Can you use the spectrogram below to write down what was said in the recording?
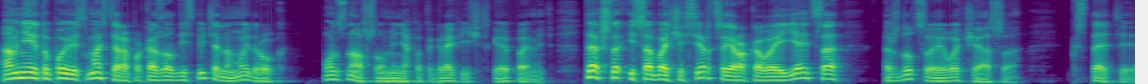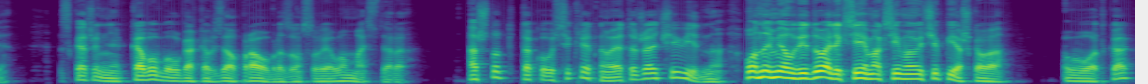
А мне эту повесть мастера показал действительно мой друг. Он знал, что у меня фотографическая память. Так что и собачье сердце, и роковые яйца ждут своего часа. Кстати, скажи мне, кого Булгаков взял прообразом своего мастера? А что тут такого секретного? Это же очевидно. Он имел в виду Алексея Максимовича Пешкова. Вот как?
